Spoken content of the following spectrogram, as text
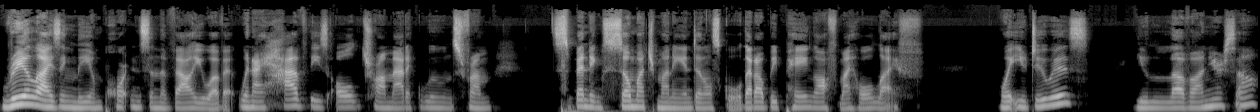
realizing the importance and the value of it when I have these old traumatic wounds from spending so much money in dental school that I'll be paying off my whole life? What you do is you love on yourself.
